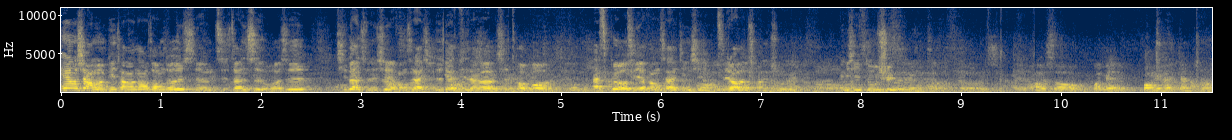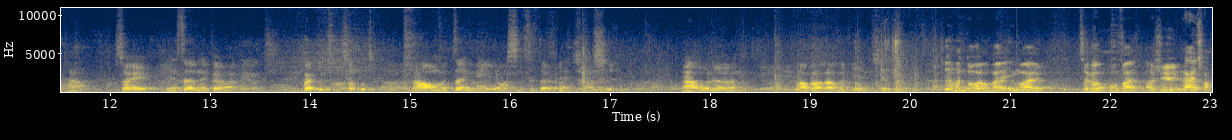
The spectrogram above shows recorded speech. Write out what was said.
因为像我们平常的闹钟都是使用指针式或者是七段指示器的方式来显示，ESP 三二是透过 SQL 的方式来进行资料的传输以及读取。有时候外面光也会干扰到它，所以颜色那个会不准测不准。然后我们这里面有十次的形式。那我的报告到这边，谢谢。就很多人会因为这个部分而去赖床。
